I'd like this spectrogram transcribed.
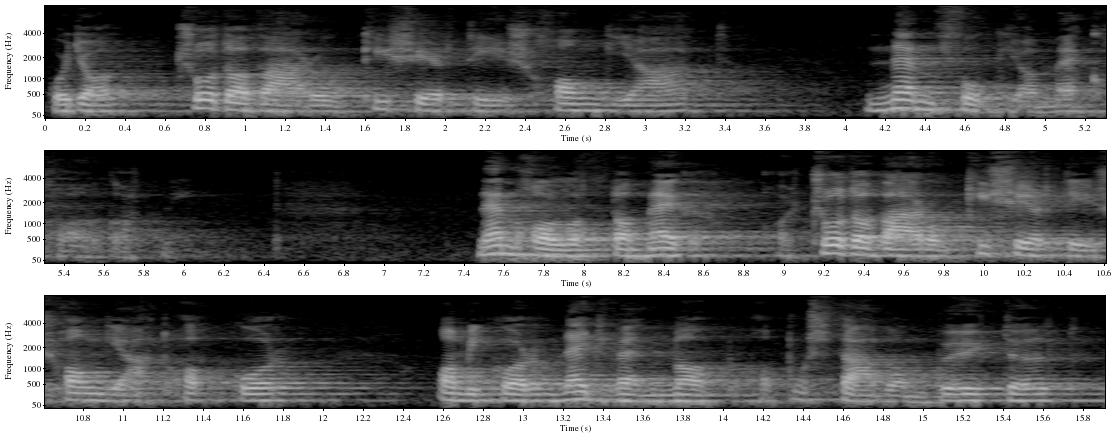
hogy a csodaváró kísértés hangját nem fogja meghallgatni. Nem hallotta meg a csodaváró kísértés hangját akkor, amikor 40 nap a pusztában bőtölt,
